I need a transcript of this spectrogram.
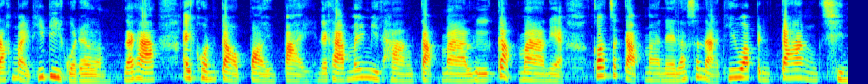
รักใหม่ที่ดีกว่าเดิมนะคะ ไอคนเก่าปล่อยไปนะคะ ไม่มีทางกลับมาหรือกลับมาเนี่ยก็จะกลับมาในลักษณะที่ว่าว่าเป็นก้างชิ้น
